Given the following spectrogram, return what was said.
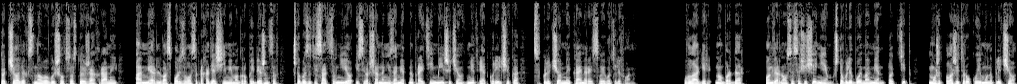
тот человек снова вышел все с той же охраной, а Мерль воспользовался проходящей мимо группой беженцев, чтобы затесаться в нее и совершенно незаметно пройти меньше, чем в метре от курильщика с включенной камерой своего телефона. В лагерь Нобурдер он вернулся с ощущением, что в любой момент тот тип — может положить руку ему на плечо,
